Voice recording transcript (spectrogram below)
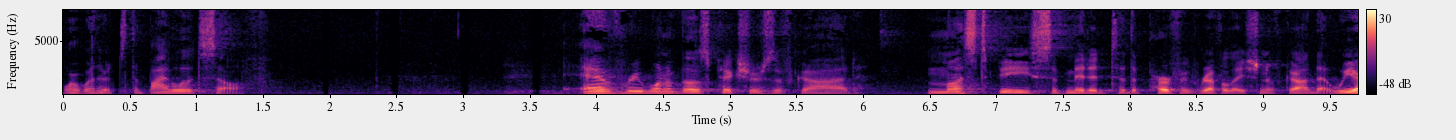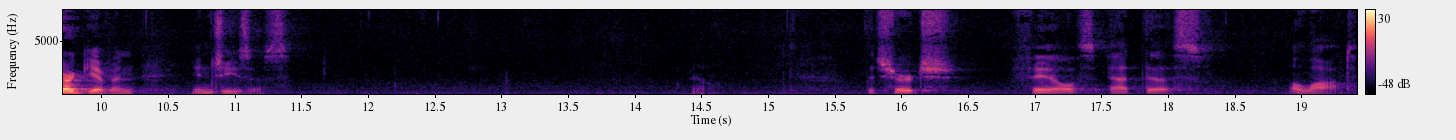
or whether it's the Bible itself, every one of those pictures of God must be submitted to the perfect revelation of God that we are given in Jesus. Now, the church fails at this a lot.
